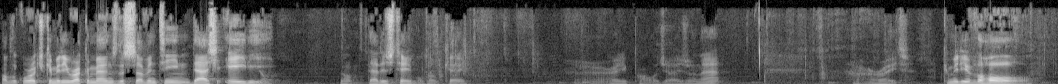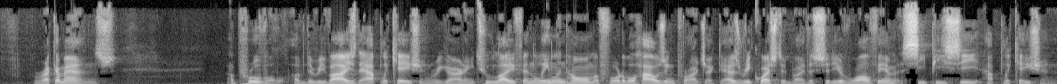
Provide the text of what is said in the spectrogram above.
Public Works Committee recommends the seventeen eighty. Nope, that is tabled, okay? All right, apologize on that. All right. Committee of the Whole recommends approval of the revised application regarding 2Life and Leland Home Affordable Housing Project as requested by the City of Waltham CPC application.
